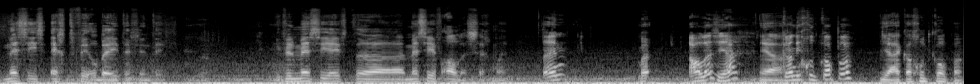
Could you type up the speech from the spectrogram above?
Messi is echt veel beter, vind ik. Ik vind Messi heeft, eh, Messi heeft alles, zeg maar. En? Maar alles, ja? Ja. Kan hij goed koppen? Ja, hij kan goed koppen.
